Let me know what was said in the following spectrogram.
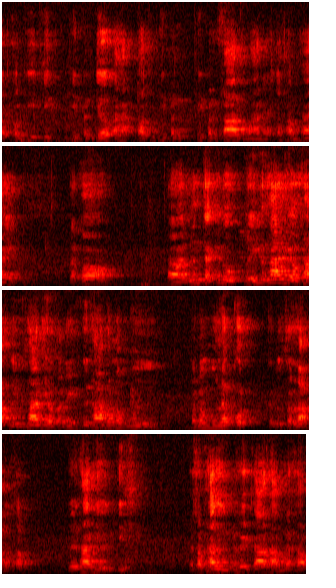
กับคนที่พิษพิษมันเยอะอะฮะตอนที่พิษมันพิษมันซ่านออกมาเนี่ยก็ทำให้ แล้วก็เอ่อเรื่องจัดกระดูกเหลืออยู่ท่าเดียวครับเหลืออยู่ท่าเดียวตอนนี้คือท่าพนมมือพนมมือแล้วกดกระดูกสันหลังนะครับเหลือท่าเดียวจริงๆนะครับท่าอื่นไม่ค่อยกล้าทำนะครับ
